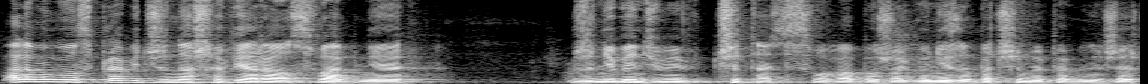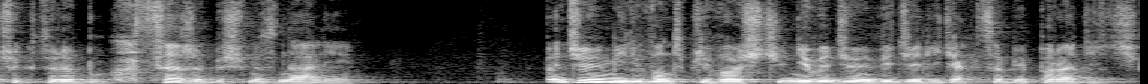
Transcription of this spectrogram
ale mogą sprawić, że nasza wiara osłabnie, że nie będziemy czytać Słowa Bożego, nie zobaczymy pewnych rzeczy, które Bóg chce, żebyśmy znali. Będziemy mieli wątpliwości, nie będziemy wiedzieli, jak sobie poradzić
